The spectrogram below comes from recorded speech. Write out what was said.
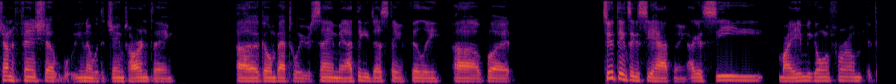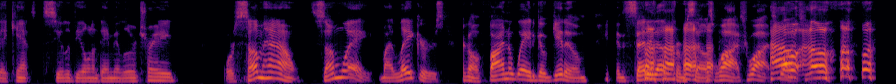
trying to finish up you know with the james harden thing uh going back to what you were saying man i think he does stay in philly uh but two things i can see happening. I can see miami going for him if they can't seal the deal on a damian lillard trade or somehow, some way, my Lakers are gonna find a way to go get him and set it up for themselves. Watch, watch, How, watch. Oh,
